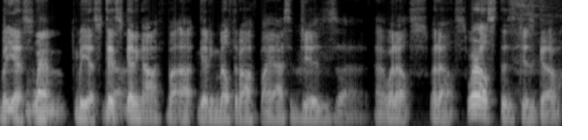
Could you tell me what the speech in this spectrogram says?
But yes, when. but yes, tits Yeah. getting off by uh, getting melted off by acid jizz. Uh, uh, what else? What else? Where else does jizz go?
